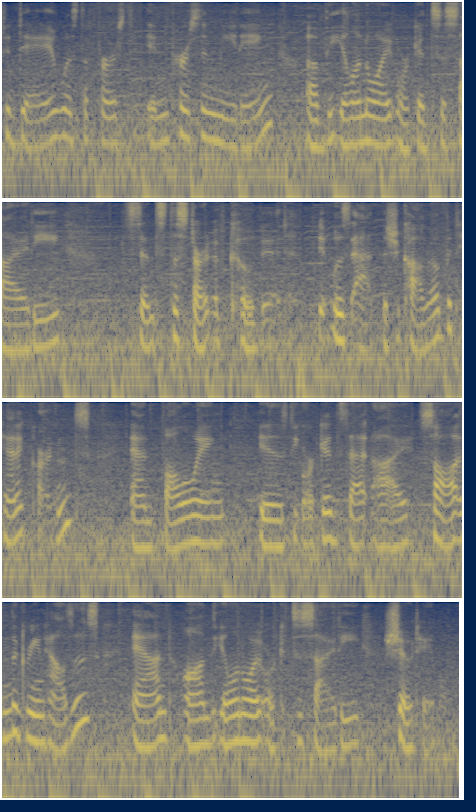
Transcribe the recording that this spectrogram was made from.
Today was the first in person meeting of the Illinois Orchid Society since the start of COVID. It was at the Chicago Botanic Gardens, and following is the orchids that I saw in the greenhouses and on the Illinois Orchid Society show table.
